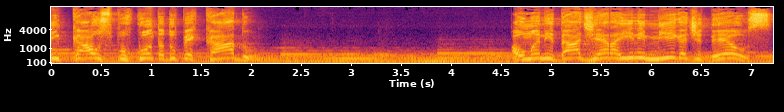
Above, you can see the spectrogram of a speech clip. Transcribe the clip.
em caos por conta do pecado. A humanidade era inimiga de Deus.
